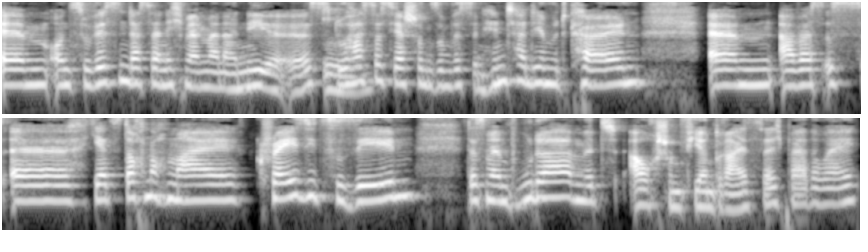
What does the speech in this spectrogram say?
ähm, und zu wissen, dass er nicht mehr in meiner Nähe ist. Mhm. Du hast das ja schon so ein bisschen hinter dir mit Köln, ähm, aber es ist äh, jetzt doch noch mal crazy zu sehen, dass mein Bruder mit auch schon 34, by the way,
